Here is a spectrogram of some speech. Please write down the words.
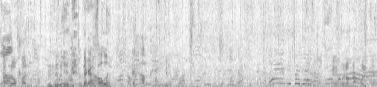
Vlog. local. Naka-follow. Okay. Ngayon mo lang na-hold yan.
